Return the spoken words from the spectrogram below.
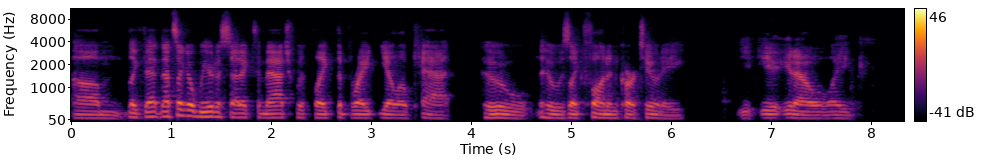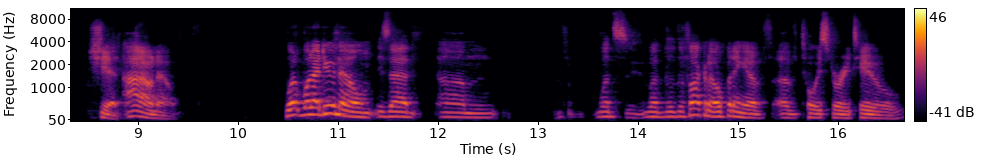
Um, like that that's like a weird aesthetic to match with like the bright yellow cat who who is like fun and cartoony. You, you, know like shit. I don't know. What what I do know is that um what's what the, the fucking opening of of Toy Story 2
